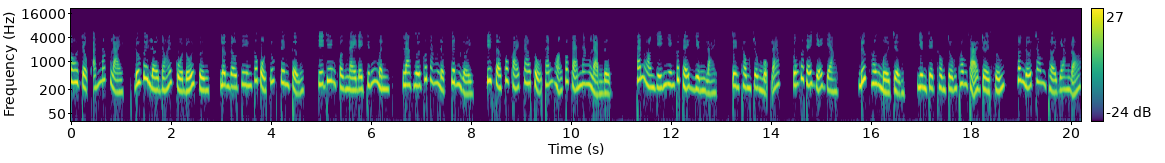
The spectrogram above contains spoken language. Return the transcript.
co trục ánh mắt lại, đối với lời nói của đối phương, lần đầu tiên có một chút tin tưởng, chỉ riêng phần này để chứng minh là người có năng lực kinh người, chỉ sợ không phải cao thủ thánh hoàng có khả năng làm được. Thánh Hoàng dĩ nhiên có thể dừng lại, trên không trung một lát, cũng có thể dễ dàng, lướt hơn 10 trượng, nhưng trên không trung thông thả rơi xuống, hơn nữa trong thời gian đó,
